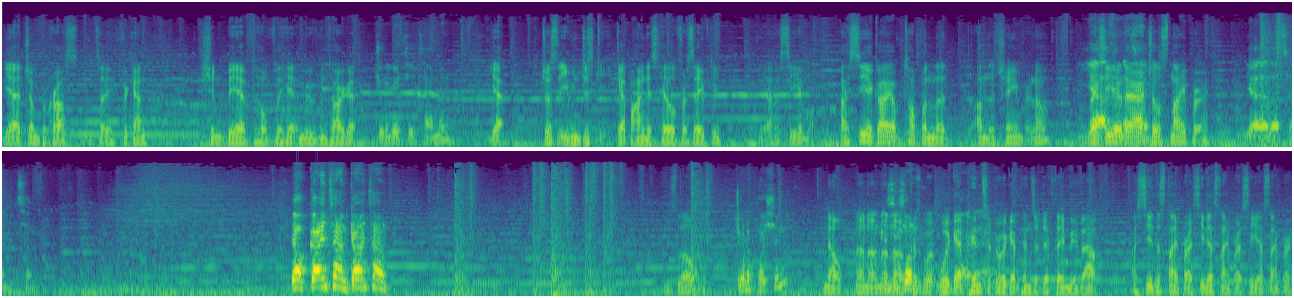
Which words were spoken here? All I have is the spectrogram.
Yeah, jump across. I'd say if we can. Shouldn't be able to hopefully hit a moving target. Do you want to go to the town then? Yeah, just even just get- behind this hill for safety. Yeah, I see him. I see a guy up top on the on the chamber. No. Yeah, I see think their that's him. actual sniper. Yeah, that's him. That's him. Yo, guy in town. Guy in town. He's low. Do you want to push him? No, no, no, no, no. he's on- Because we'll, we'll get Oh, pincered. yeah. We'll get pincered if they move out. I see the sniper. I see the sniper. I see a sniper.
